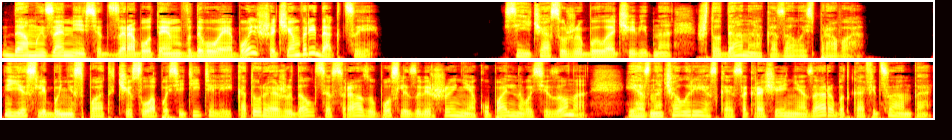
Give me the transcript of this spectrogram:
«Да мы за месяц заработаем вдвое больше, чем в редакции», Сейчас уже было очевидно, что Дана оказалась права. Если бы не спад числа посетителей, который ожидался сразу после завершения купального сезона и означал резкое сокращение заработка официанта,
